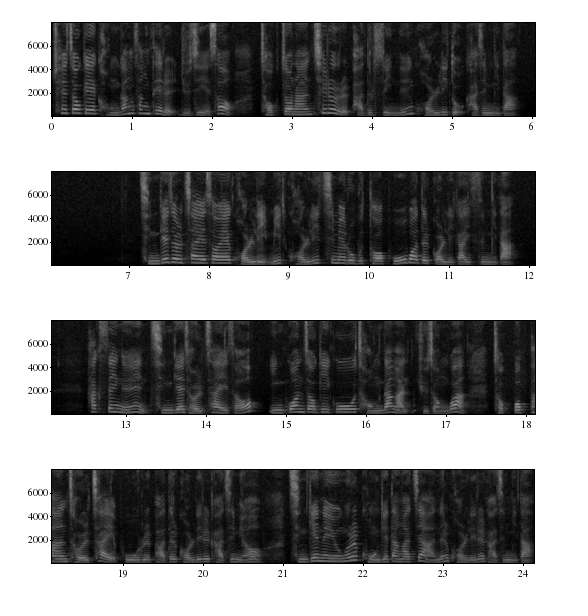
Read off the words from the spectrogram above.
최적의 건강 상태를 유지해서 적절한 치료를 받을 수 있는 권리도 가집니다. 징계 절차에서의 권리 및 권리 침해로부터 보호받을 권리가 있습니다. 학생은 징계 절차에서 인권적이고 정당한 규정과 적법한 절차의 보호를 받을 권리를 가지며 징계 내용을 공개당하지 않을 권리를 가집니다.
